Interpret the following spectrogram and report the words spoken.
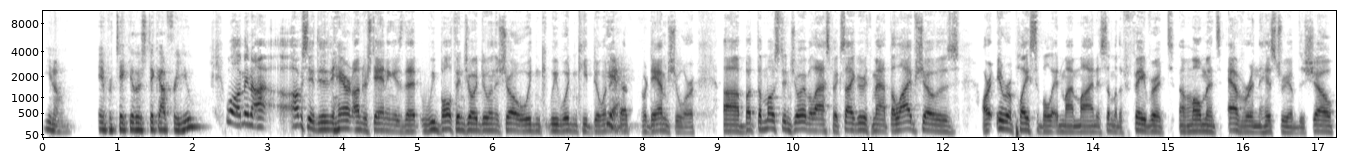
you know, in particular stick out for you? Well, I mean, I, obviously the inherent understanding is that we both enjoyed doing the show. We wouldn't we wouldn't keep doing yeah. it for damn sure. Uh, but the most enjoyable aspects, I agree with Matt. The live shows are irreplaceable in my mind as some of the favorite uh, moments ever in the history of the show.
